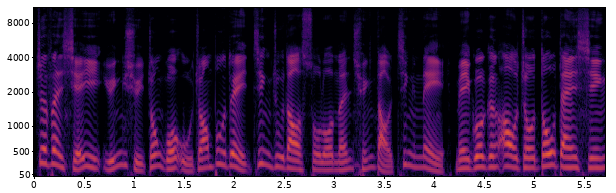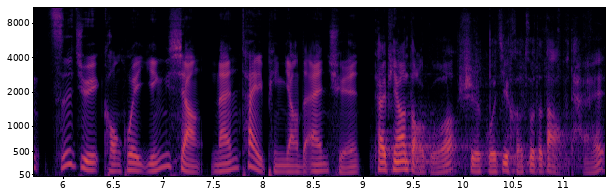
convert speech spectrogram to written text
这份协议允许中国武装部队进驻到所罗门群岛境内。美国跟澳洲都担心此举恐会影响南太平洋的安全。太平洋岛国是国际合作的大舞台，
